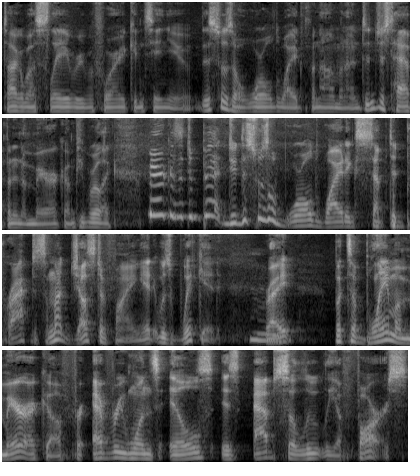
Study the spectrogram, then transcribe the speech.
talk about slavery before I continue. This was a worldwide phenomenon. It didn't just happen in America. And people are like, "America's a bit, dude." This was a worldwide accepted practice. I'm not justifying it. It was wicked, right? But to blame America for everyone's ills is absolutely a farce.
